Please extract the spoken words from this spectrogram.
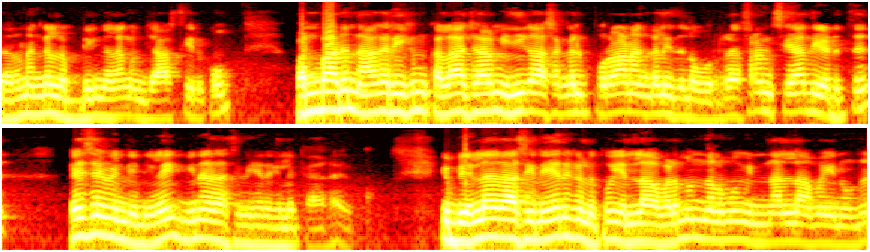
தருணங்கள் அப்படிங்கிறதெல்லாம் கொஞ்சம் ஜாஸ்தி இருக்கும். பண்பாடு நாகரிகம் கலாச்சாரம் இதிகாசங்கள் புராணங்கள் இதில் ஒரு ரெஃபரன்ஸையாவது எடுத்து பேச வேண்டிய நிலை மீனராசி நேர்களுக்காக இருக்கும். இப்படி எல்லா ராசி நேயர்களுக்கும் எல்லா வளமும் நலமும் இந்நாளில் அமையணும்னு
